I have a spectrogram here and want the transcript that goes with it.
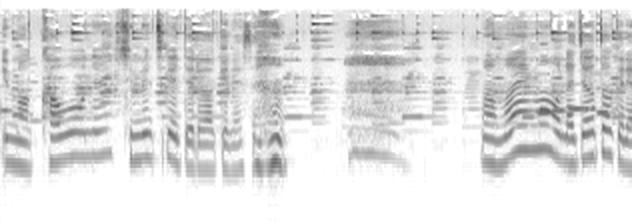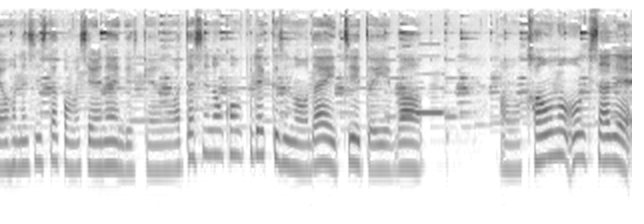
今顔をね、締め付けてるわけです。まあ前もラジオトークでお話ししたかもしれないんですけども私のコンプレックスの第1位といえばあの顔の大きさで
